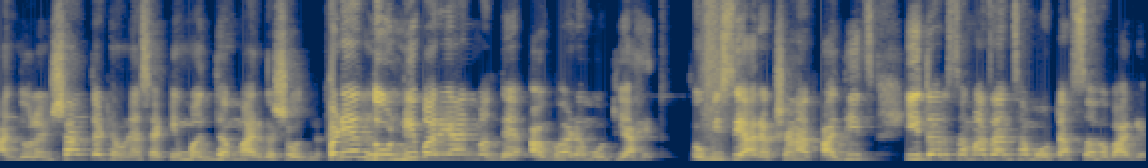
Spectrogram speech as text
आंदोलन शांत ठेवण्यासाठी मध्यम मार्ग शोधणं. पण या दोन्ही पर्यायांमध्ये आव्हानं मोठी आहेत. ओबीसी आरक्षणात आधीच इतर समाजांचा मोठा सहभाग आहे.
